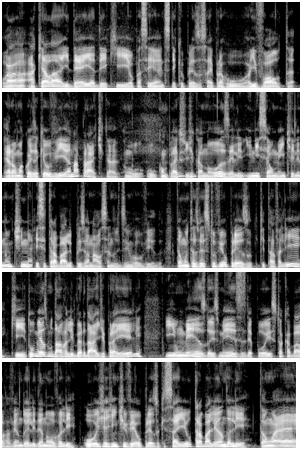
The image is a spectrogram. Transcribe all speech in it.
a- aquela ideia de que eu passei antes, de que o preso sai pra rua e volta, era uma coisa que eu via na prática. O, o complexo de Canoas, ele inicialmente ele não tinha esse trabalho prisional sendo desenvolvido. Então, muitas vezes tu via o preso que estava ali, que tu mesmo dava liberdade para ele e um mês, dois meses depois tu acabava vendo ele de novo ali. Hoje a gente vê o preso que saiu trabalhando ali. Então é,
